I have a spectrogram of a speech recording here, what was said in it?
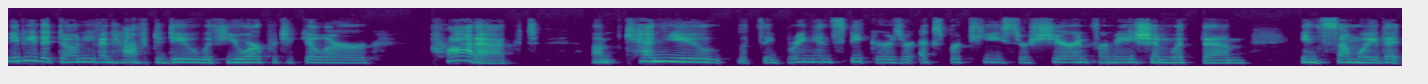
maybe that don't even have to do with your particular product. Um, can you, let's say, bring in speakers or expertise or share information with them in some way that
